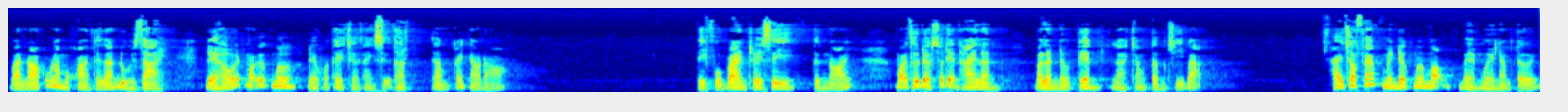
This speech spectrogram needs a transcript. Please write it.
Và nó cũng là một khoảng thời gian đủ dài để hầu hết mọi ước mơ đều có thể trở thành sự thật theo một cách nào đó. Tỷ phú Brian Tracy từng nói, mọi thứ đều xuất hiện hai lần và lần đầu tiên là trong tâm trí bạn. Hãy cho phép mình được mơ mộng về 10 năm tới.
